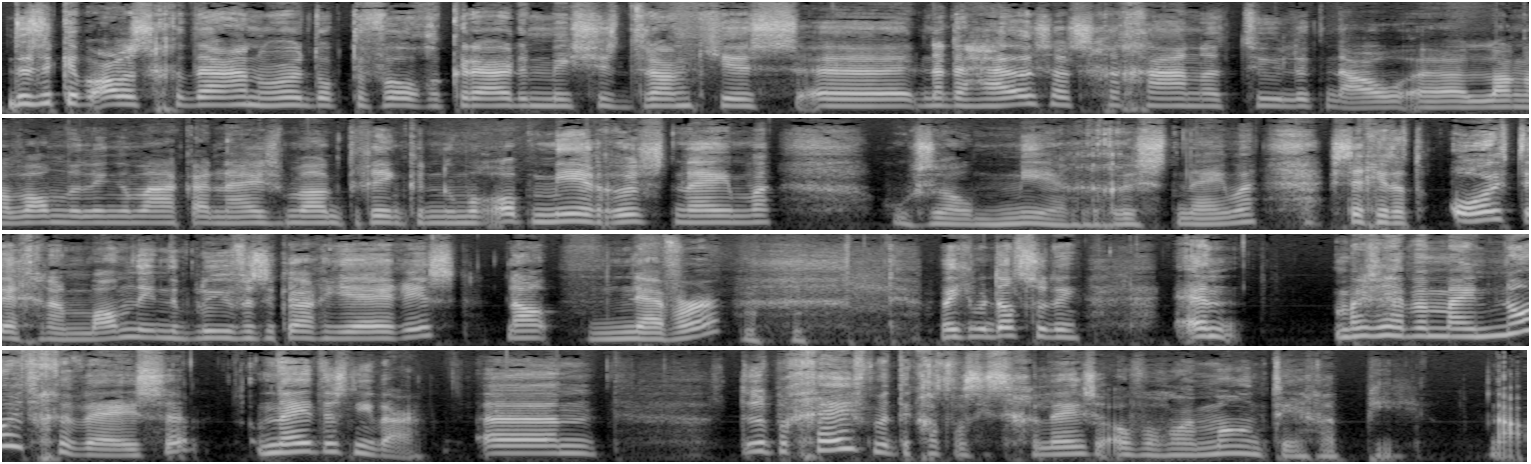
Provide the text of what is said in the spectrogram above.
Dus ik heb alles gedaan hoor. Dokter Vogelkruiden, mixjes, drankjes. eh, naar de huisarts gegaan natuurlijk. Nou, eh, lange wandelingen maken, anijsmelk drinken, noem maar op. Meer rust nemen. Hoezo meer rust nemen? Zeg je dat ooit tegen een man die in de bloei van zijn carrière is? Nou, never. Weet je, maar dat soort dingen. En, maar ze hebben mij nooit gewezen... Nee, dat is niet waar. Ehm, dus op een gegeven moment, ik had wel iets gelezen over hormoontherapie. Nou,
